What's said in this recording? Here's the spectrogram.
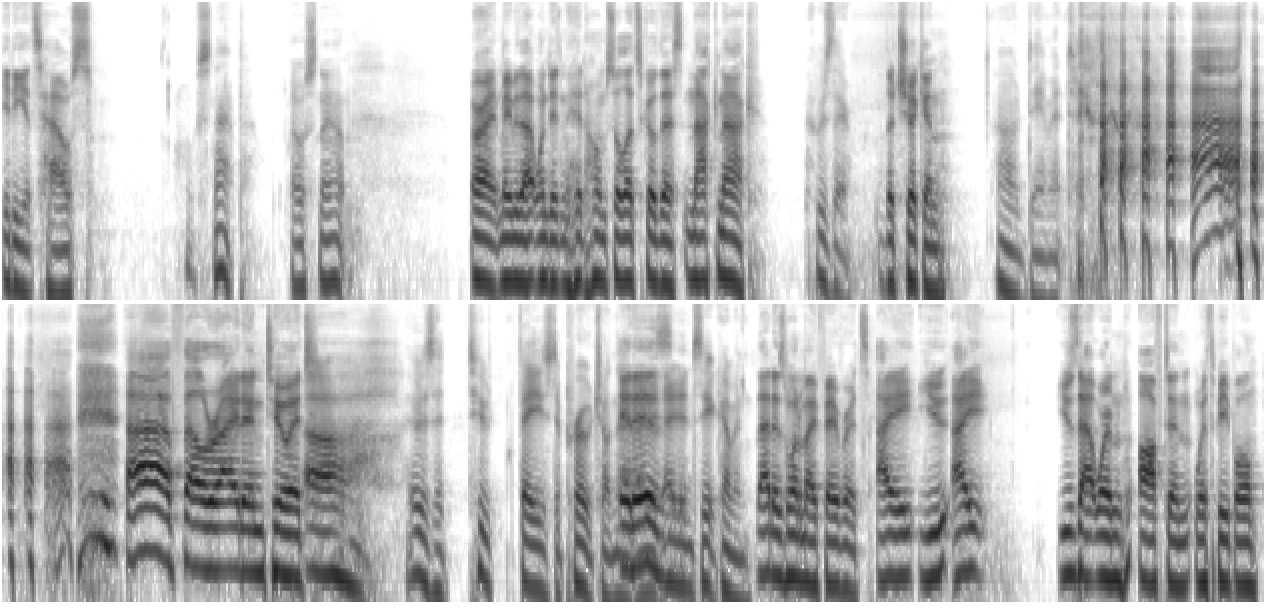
idiot's house? Oh, snap. Oh snap! All right, maybe that one didn't hit home. So let's go this knock knock. Who's there? The chicken. Oh, damn it. Ah, fell right into it. Oh, it was a two phased approach on that. It I is. didn't- I didn't see it coming. That is one of my favorites. I you I use that one often with people,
